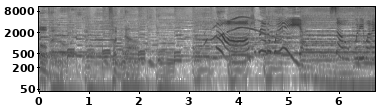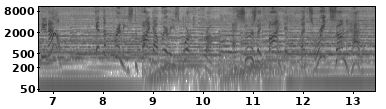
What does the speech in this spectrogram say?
Overlord. For now. Aw, he ran away. So, what do you want to do now? Get the Prinnies to find out where he's working from. As soon as they find it, let's wreak some havoc.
